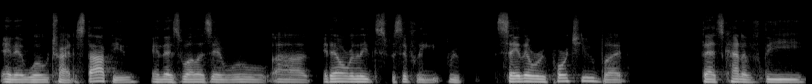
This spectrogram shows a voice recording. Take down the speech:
and it will try to stop you. And as well as it will, uh, it don't really specifically re- say they'll report you, but that's kind of the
